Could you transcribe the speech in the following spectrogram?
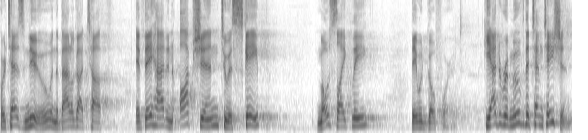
Cortez knew when the battle got tough, if they had an option to escape, most likely they would go for it. He had to remove the temptation,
